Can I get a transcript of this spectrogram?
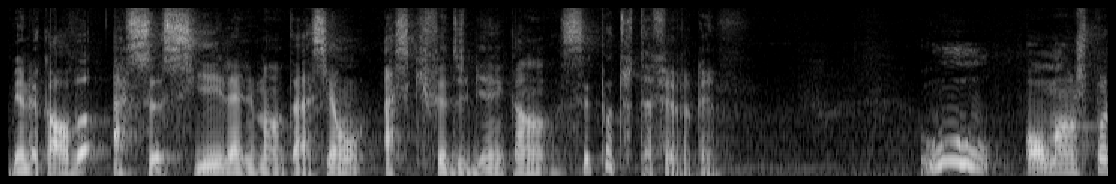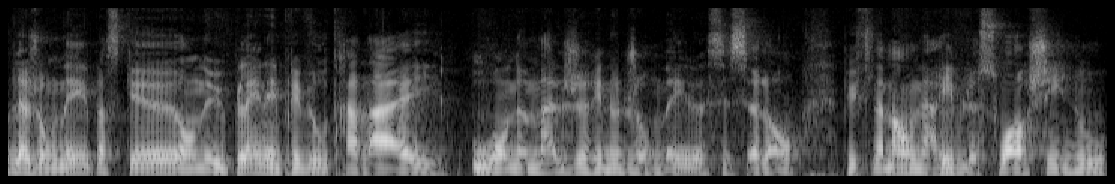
bien le corps va associer l'alimentation à ce qui fait du bien quand c'est pas tout à fait vrai. Ou on mange pas de la journée parce qu'on a eu plein d'imprévus au travail ou on a mal géré notre journée, c'est selon. Puis finalement, on arrive le soir chez nous,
